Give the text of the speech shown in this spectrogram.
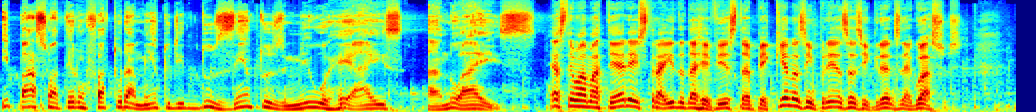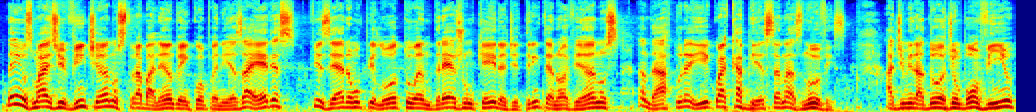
e passam a ter um faturamento de 200 mil reais anuais. Esta é uma matéria extraída da revista Pequenas Empresas e Grandes Negócios. Nem os mais de 20 anos trabalhando em companhias aéreas fizeram o piloto André Junqueira, de 39 anos, andar por aí com a cabeça nas nuvens. Admirador de um bom vinho,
